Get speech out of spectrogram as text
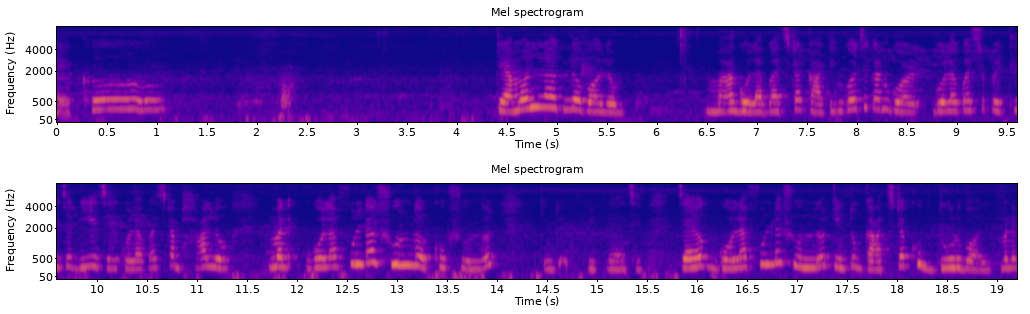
দেখো, কেমন লাগল বলো? মা গোলাপ গাছটা কাটিং করেছে কারণ গোলাপ গাছটা পৃথ্বী যে দিয়েছে, গোলাপ গাছটা ভালো মানে গোলাপ ফুলটা সুন্দর, খুব সুন্দর, কিন্তু পিঁপড়ে আছে। যাই হোক, গোলাপ ফুলটা সুন্দর, কিন্তু গাছটা খুব দুর্বল মানে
